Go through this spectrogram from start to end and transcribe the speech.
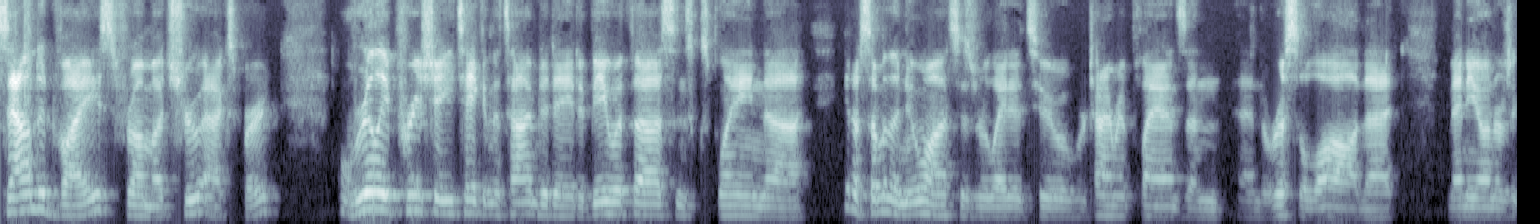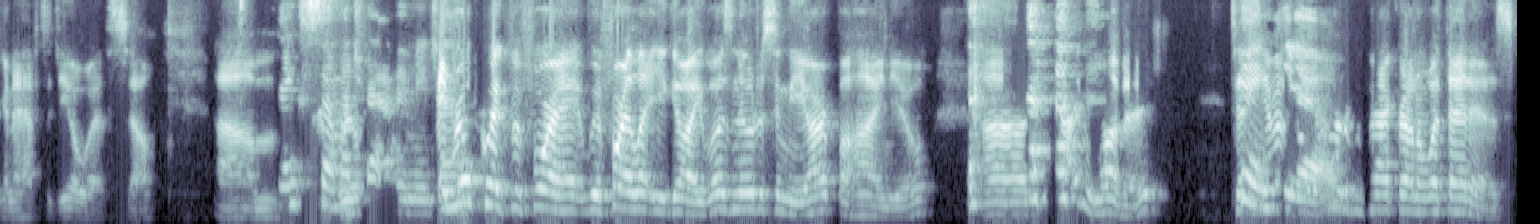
sound advice from a true expert. Really appreciate you taking the time today to be with us and explain, uh, you know, some of the nuances related to retirement plans and, and ERISA law that many owners are going to have to deal with. So, um, Thanks so much for having me, and real quick before I before I let you go, I was noticing the art behind you. Uh, I love it. To Thank give us a little bit of a background on what that is.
